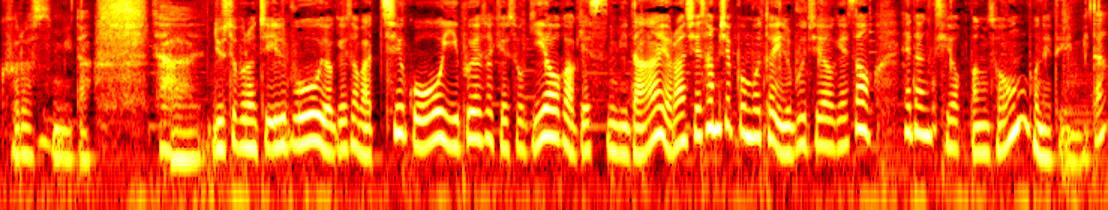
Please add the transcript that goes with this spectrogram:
그렇습니다. 자, 뉴스 브런치 1부 여기서 마치고 2부에서 계속 이어가겠습니다. 11시 30분부터 일부 지역에서 해당 지역 방송 보내드립니다.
